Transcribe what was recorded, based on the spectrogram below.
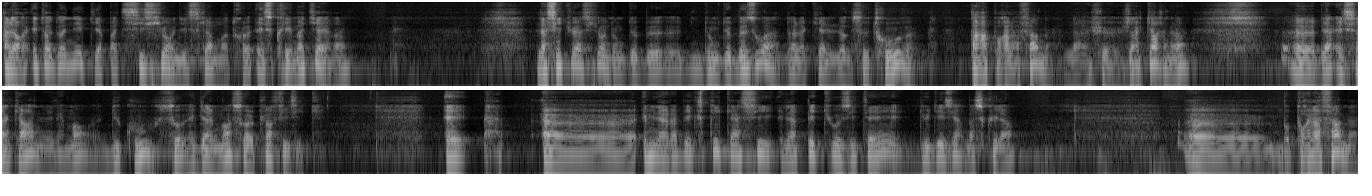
Alors, étant donné qu'il n'y a pas de scission en islam entre esprit et matière, hein, la situation de, donc de besoin dans laquelle l'homme se trouve par rapport à la femme, là j'incarne, hein, euh, bien, elle s'incarne évidemment du coup également sur le plan physique. Et euh, Ibn Arabi explique ainsi l'impétuosité du désir masculin euh, pour la femme,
